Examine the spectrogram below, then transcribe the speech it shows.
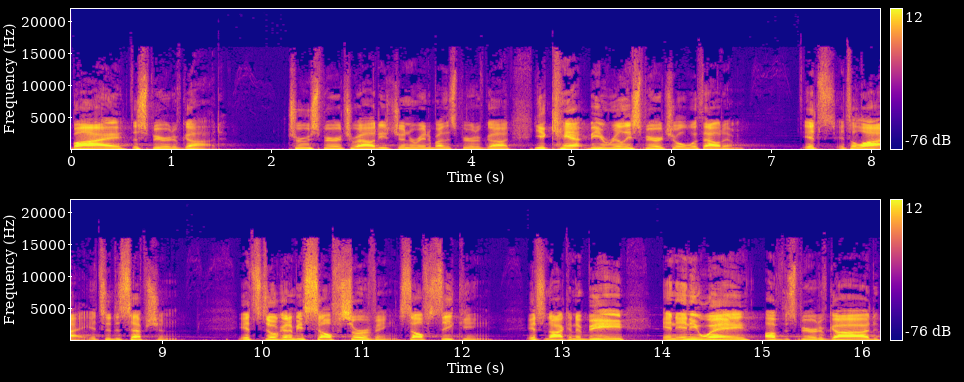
by the Spirit of God. True spirituality is generated by the Spirit of God. You can't be really spiritual without Him. It's, it's a lie, it's a deception. It's still going to be self serving, self seeking. It's not going to be in any way of the Spirit of God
